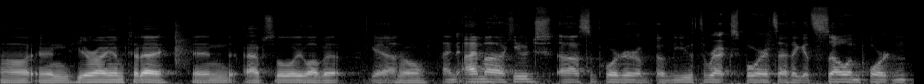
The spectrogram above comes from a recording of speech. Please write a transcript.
uh, and here I am today, and absolutely love it. Yeah. So And I'm a huge uh, supporter of, of youth rec sports. I think it's so important,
